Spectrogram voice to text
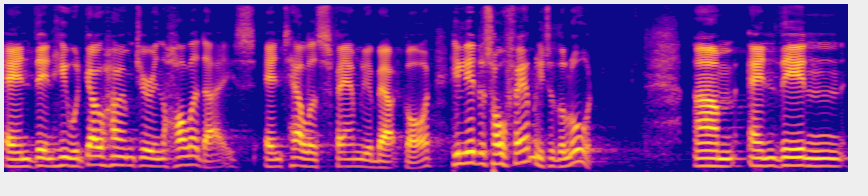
And then he would go home during the holidays and tell his family about God. He led his whole family to the Lord. Um, and then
